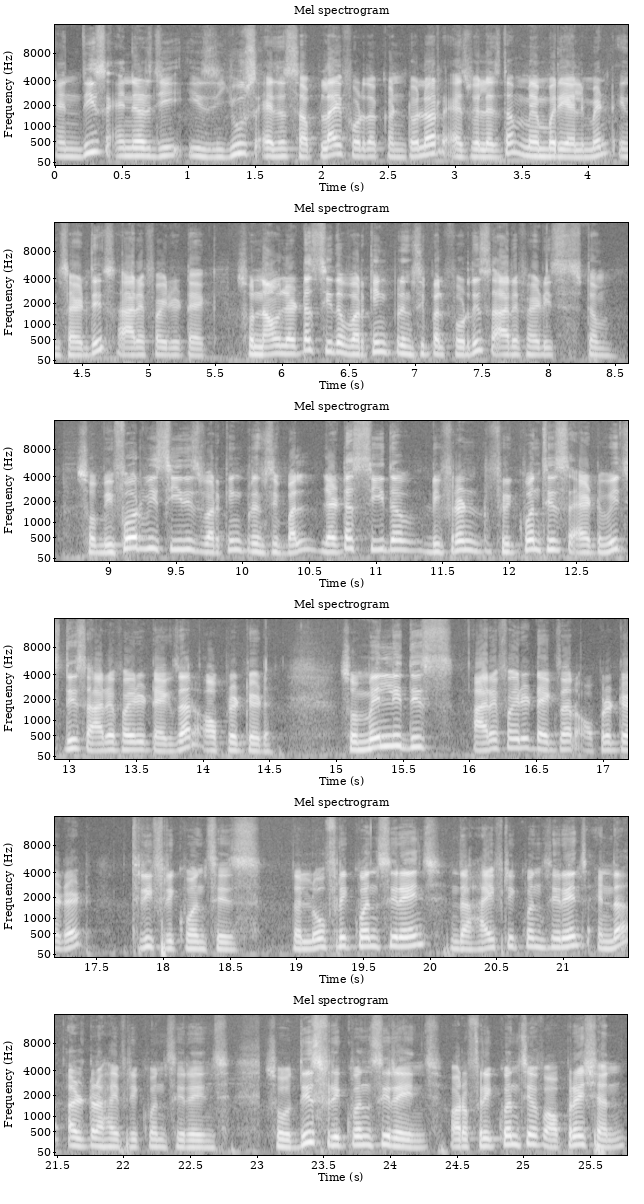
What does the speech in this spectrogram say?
and this energy is used as a supply for the controller as well as the memory element inside this RFID tag. So now let us see the working principle for this RFID system. So before we see this working principle, let us see the different frequencies at which these RFID tags are operated. So mainly these RFID tags are operated at three frequencies the low frequency range, the high frequency range and the ultra high frequency range. So this frequency range or frequency of operation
